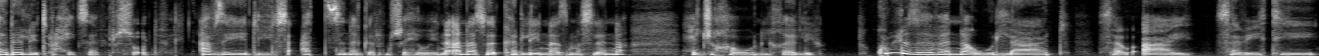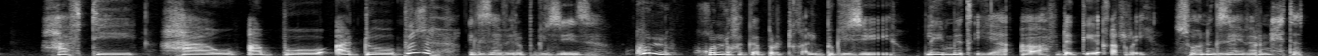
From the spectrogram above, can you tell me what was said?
ተደልዩ ጥራሕ እግዚኣብሔር ሱቕ ድብል ኣብዘይድሊ ሰዓት ዝነገር ንሰሂወዩ ንኣና ከድልየና ዝመስለና ሕጂ ክኸውን ይኽእል እዩ ኩሉ ዝህበና ውላድ፣ ሰብኣይ፣ ሰበይቲ፣ ሓፍቲ፣ ሓው፣ ኣቦ፣ ኣዶ ብዙሕ እግዚኣብሔር ኣብ ግዜኡ እዩ ዝህብ። ኩሉ ኩሉ ክገብር ድኽእል ብግዜኡ እዩ። ለይምጥያቕ ኣብ ኣፍ ደገ ይቐሪ እዩ። ሶ ንእግዚኣብሔር ንሕተቶ።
